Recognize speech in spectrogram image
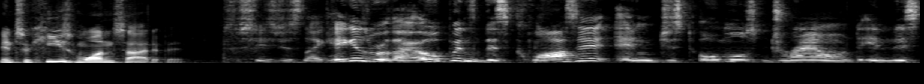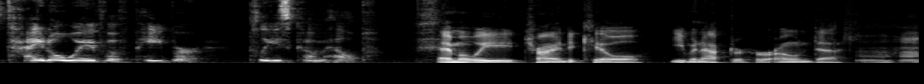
And so he's one side of it. So she's just like Higginsworth. I opened this closet and just almost drowned in this tidal wave of paper. Please come help. Emily trying to kill even after her own death. Mm-hmm.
